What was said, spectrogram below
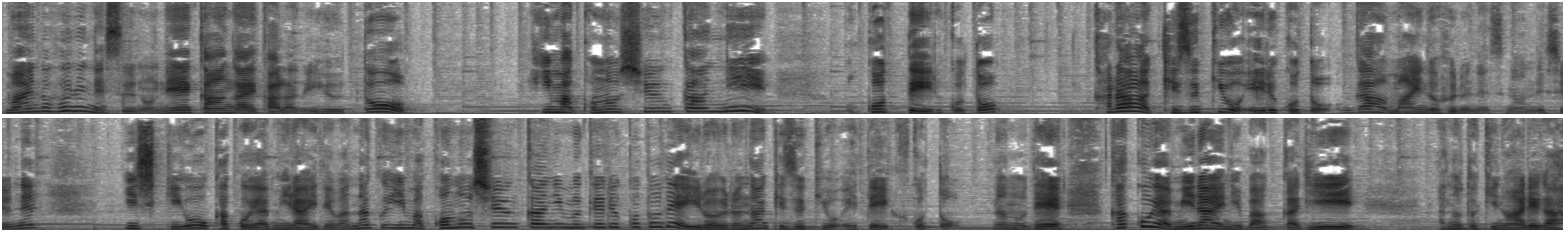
マインドフルネスのね考えからで言うと今この瞬間に起こっていることから気づきを得ることがマインドフルネスなんですよね。意識を過去や未来ではなく今この瞬間に向けることでいろいろな気づきを得ていくことなので過去や未来にばっかりあの時のあれが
